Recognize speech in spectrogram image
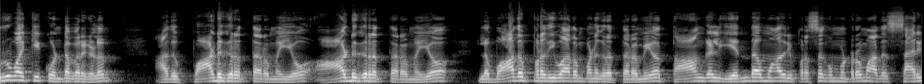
உருவாக்கி கொண்டவர்களும் அது பாடுகிற திறமையோ ஆடுகிற திறமையோ இல்லை வாத பிரதிவாதம் பண்ணுகிற திறமையோ தாங்கள் எந்த மாதிரி பிரசங்கம் பண்ணுறோமோ அதை சரி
